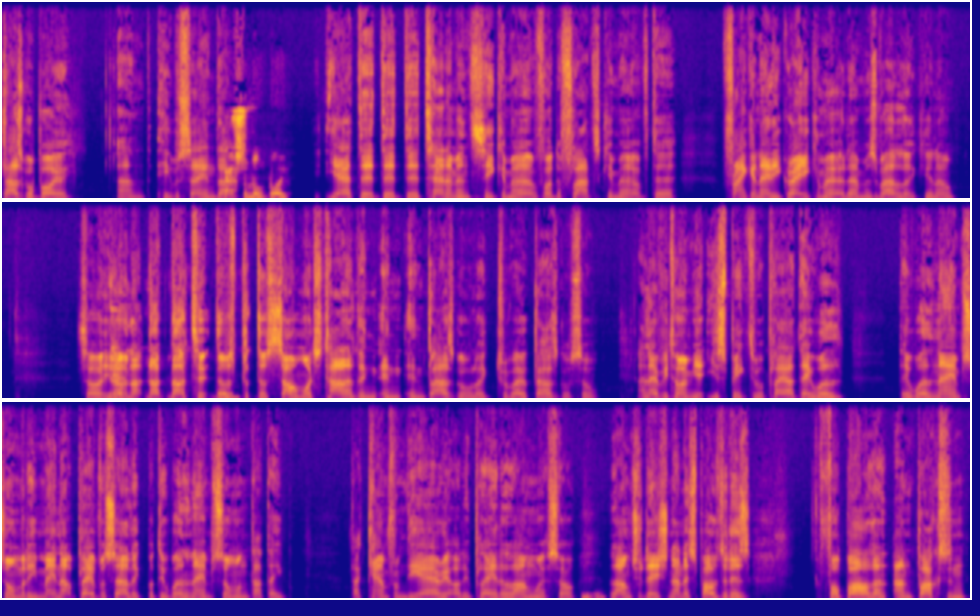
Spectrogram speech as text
Glasgow boy, and he was saying that Glasgow boy. Yeah, the, the the tenements he came out of, or the flats came out of the Frank and Eddie Gray came out of them as well. Like you know, so you yeah. know, not not not to, there was there's so much talent in, in, in Glasgow, like throughout Glasgow. So, and every time you, you speak to a player, they will they will name somebody. May not play for Celtic, but they will name someone that they that came from the area or they played along with. So long tradition, and I suppose it is football and, and boxing.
